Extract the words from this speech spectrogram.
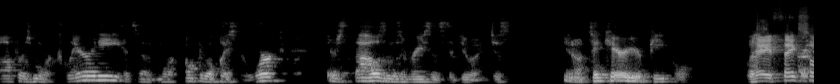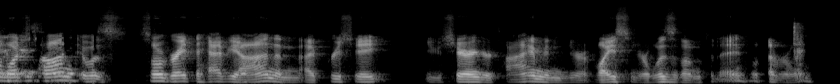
offers more clarity. It's a more comfortable place to work. There's thousands of reasons to do it. Just, you know, take care of your people. Well, hey, thanks so much, Sean. It was so great to have you on, and I appreciate you sharing your time and your advice and your wisdom today with everyone.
